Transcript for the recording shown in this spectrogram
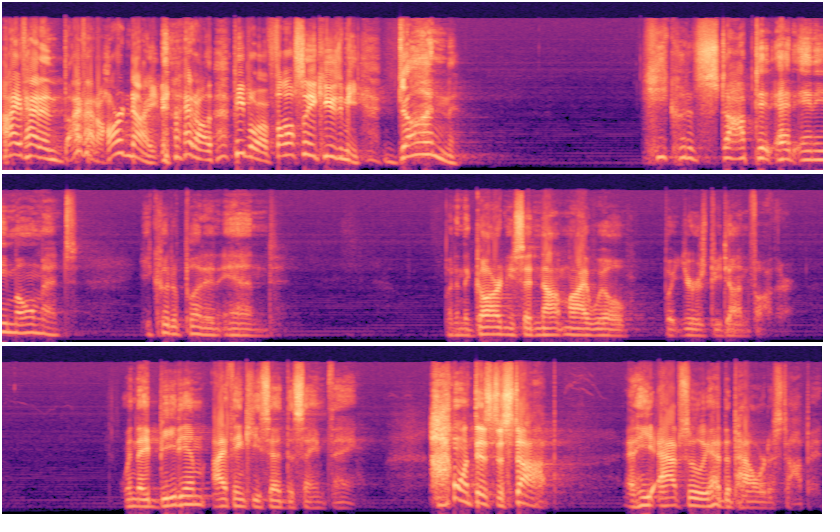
I've had, had a hard night. People are falsely accusing me. Done. He could have stopped it at any moment. He could have put an end. But in the garden, he said, Not my will, but yours be done, Father. When they beat him, I think he said the same thing. I want this to stop. And he absolutely had the power to stop it.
